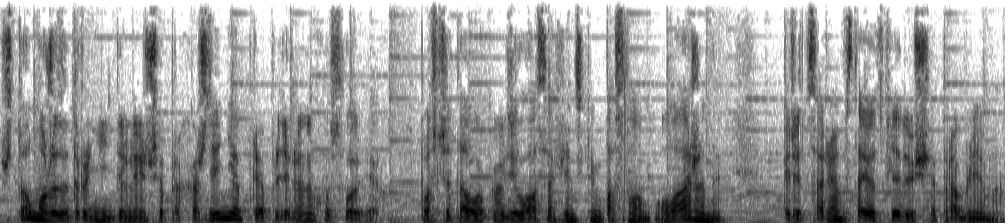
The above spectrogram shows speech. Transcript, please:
что может затруднить дальнейшее прохождение при определенных условиях. После того, как дела с афинским послом улажены, перед царем встает следующая проблема.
